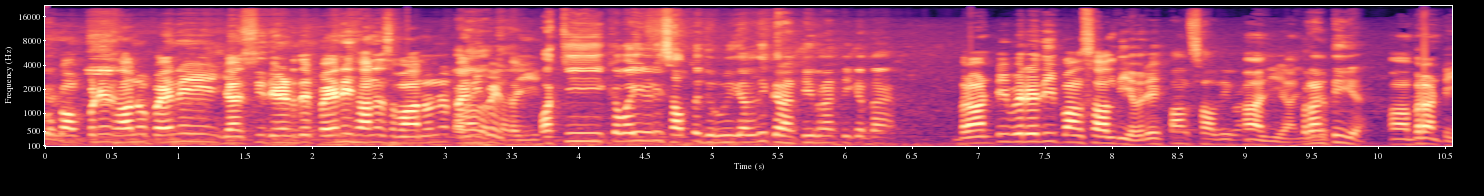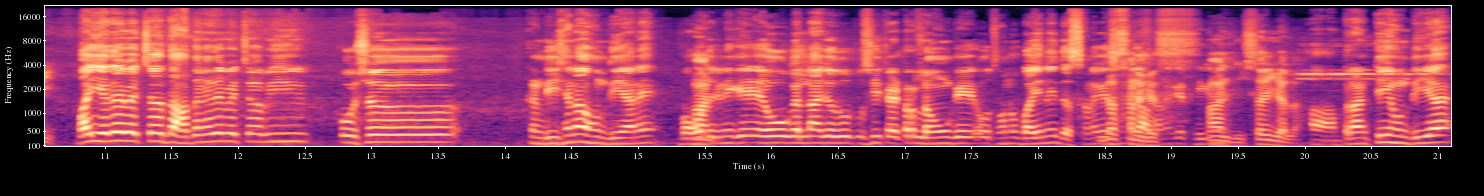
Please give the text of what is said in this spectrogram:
ਉਹ ਕੰਪਨੀ ਨੇ ਸਾਨੂੰ ਪਹਿਨੀ ਏਜੰਸੀ ਦੇਣ ਦੇ ਪਹਿਨੀ ਸਾਨੂੰ ਸਮਾਨ ਉਹਨੇ ਪਹਿਨੀ ਭੇਜਤਾ ਜੀ। ਬਾਕੀ ਇੱਕ ਬਾਈ ਜਿਹੜੀ ਸਭ ਤੋਂ ਜ਼ਰੂਰੀ ਗੱਲ ਦੀ ਗਾਰੰਟੀ ਵਾਰੰਟੀ ਕਿੱਦਾਂ ਹੈ? ਵਾਰੰਟੀ ਵੀਰੇ ਦੀ 5 ਸਾਲ ਦੀ ਹੈ ਵੀਰੇ। 5 ਸਾਲ ਦੀ ਹਾਂਜੀ ਹਾਂਜੀ ਵਾਰੰਟੀ ਹੈ? ਹਾਂ ਵਾਰੰਟੀ। ਬਾਈ ਇਹਦੇ ਵਿੱਚ ਦੱਸ ਦਿਨ ਇਹਦੇ ਵਿੱਚ ਵੀ ਕੁਝ ਕੰਡੀਸ਼ਨਾਂ ਹੁੰਦੀਆਂ ਨੇ। ਬਹੁਤ ਜਿਹੜੀ ਕਿ ਉਹ ਗੱਲਾਂ ਜਦੋਂ ਤੁਸੀਂ ਟਰੈਕਟਰ ਲਓਗੇ ਉਹ ਤੁਹਾਨੂੰ ਬਾਈ ਨਹੀਂ ਦੱਸਣਗੇ ਸਮਝਾ ਦੇਣਗੇ ਦੱਸਣਗੇ ਠੀਕ ਹੈ ਹਾਂਜੀ ਸਹੀ ਗੱਲ ਆ। ਹਾਂ ਵਾਰੰਟੀ ਹੁੰਦੀ ਹੈ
